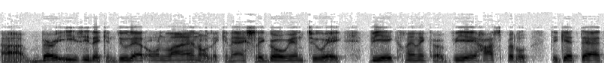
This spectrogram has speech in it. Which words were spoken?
uh, very easy. They can do that online, or they can actually go into a VA clinic or VA hospital to get that,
